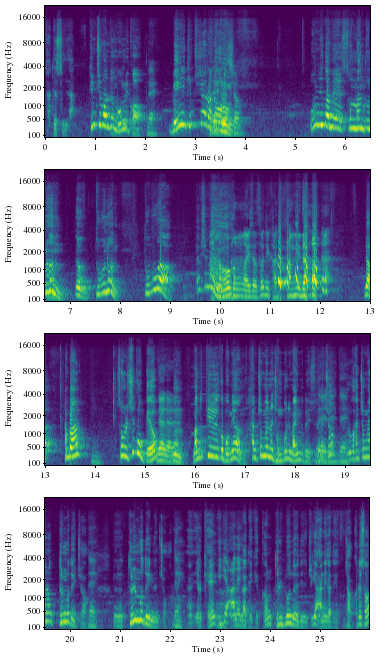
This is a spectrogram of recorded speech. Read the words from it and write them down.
자 됐습니다. 김치 만두는 뭡니까? 네. 메인이 김치잖아요. 네, 그렇죠. 온주담의 손만두는 어, 두부는 두부가 핵심이에요. 너무 맛있어 손이 가, 갑니다. 자 한번 손을 씻고 올게요. 음. 네네네. 음, 만두피가 보면 한쪽 면은 전분이 많이 묻어 있어요. 네, 그렇죠? 네, 네. 그리고 한쪽 면은 덜 묻어 있죠. 네. 어, 덜 묻어 있는 쪽으로 네. 예, 이렇게 이게 안에가 되게끔 덜 묻어 있는 쪽이 안에가 되게끔 자 그래서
